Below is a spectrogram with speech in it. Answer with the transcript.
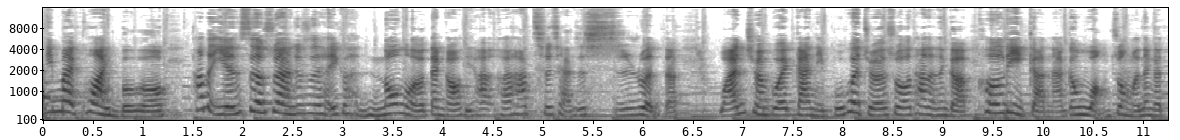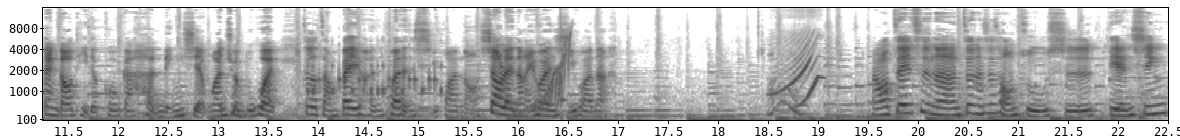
你卖快薄哦。它的颜色虽然就是一个很 normal 的蛋糕体，它和它吃起来是湿润的。完全不会干，你不会觉得说它的那个颗粒感啊，跟网状的那个蛋糕体的口感很明显，完全不会。这个长辈很会很喜欢哦，笑脸党也会很喜欢的。然后这一次呢，真的是从主食、点心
